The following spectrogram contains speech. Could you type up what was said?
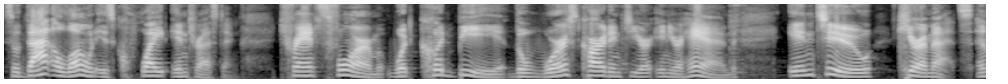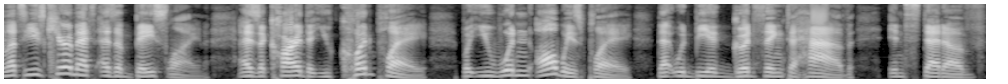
So that alone is quite interesting. Transform what could be the worst card into your in your hand into Kira Metz. And let's use Kira Metz as a baseline, as a card that you could play, but you wouldn't always play. That would be a good thing to have instead of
